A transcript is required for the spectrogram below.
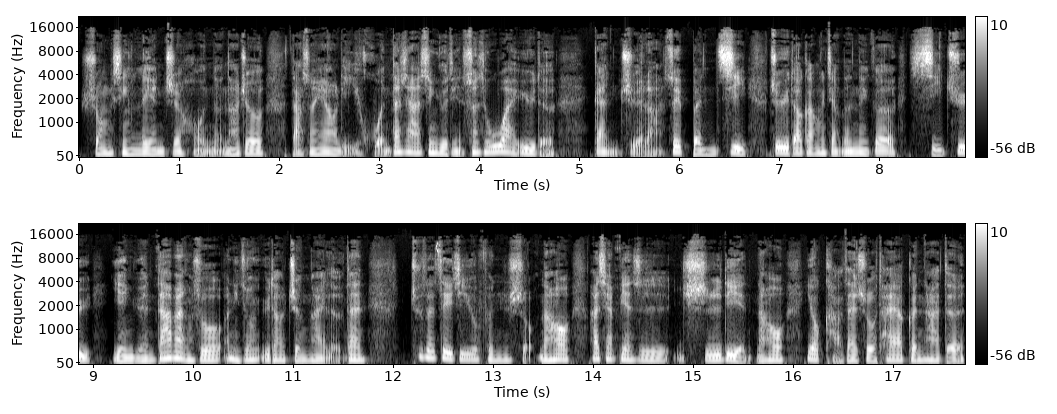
双性恋之后呢，然后就打算要离婚，但是他是有点算是外遇的感觉啦。所以本季就遇到刚刚讲的那个喜剧演员，大家不想说啊，你终于遇到真爱了，但。就在这一季又分手，然后他现在变是失恋，然后又卡在说他要跟他的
